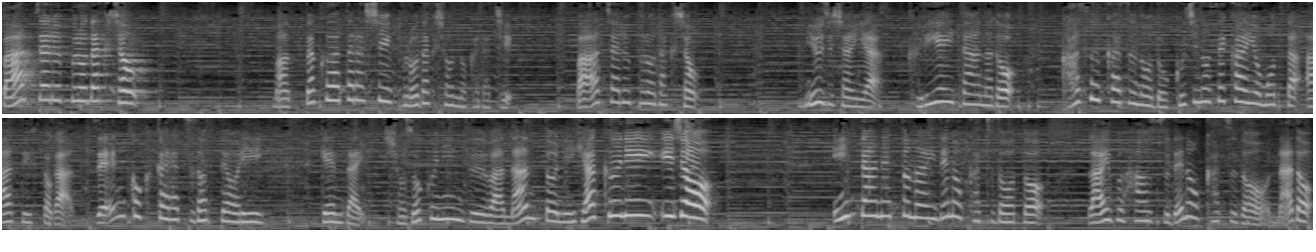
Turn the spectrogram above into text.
バーチャルプロダクション。全く新しいプロダクションの形バーチャルプロダクション。ミュージシャンやクリエイターなど数々の独自の世界を持ったアーティストが全国から集っており現在所属人数はなんと200人以上。インターネット内での活動とライブハウスでの活動など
